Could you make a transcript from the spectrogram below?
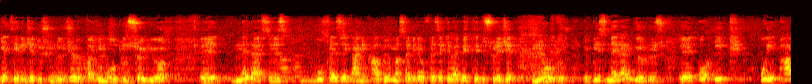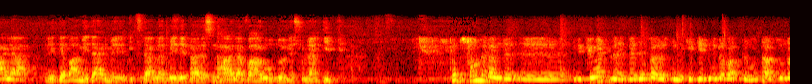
yeterince düşündürücü ve vahim olduğunu söylüyor. E, ne dersiniz? Bu fezleke hani kaldırılmasa bile o fezlekeler beklediği sürece ne olur? E, Biz neler görürüz? E, o ip o ip hala e, devam eder mi iktidarla BDP arasında hala var olduğu öne sürülen ip? Tabii son dönemde e, hükümetle BDP arasındaki gerilime baktığımızda aslında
